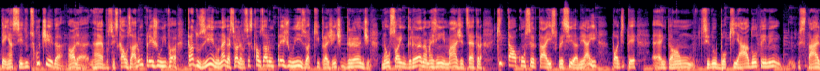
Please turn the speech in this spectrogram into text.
tenha sido discutida. Olha, né, vocês causaram um prejuízo, traduzindo, né, Garcia, olha, vocês causaram um prejuízo aqui pra gente grande, não só em grana, mas em imagem, etc. Que tal consertar isso para esse ano? E aí pode ter, é, então, sido bloqueado ou tendo estar,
